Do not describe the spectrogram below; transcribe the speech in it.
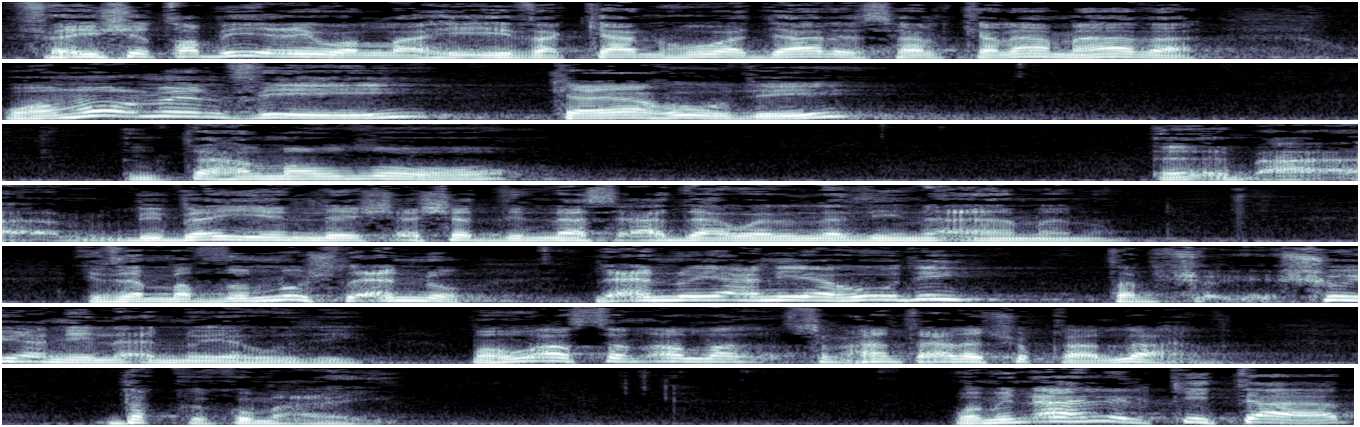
فإيش طبيعي والله إذا كان هو دارس هالكلام هذا. ومؤمن فيه كيهودي. انتهى الموضوع. ببين ليش أشد الناس عداوة للذين آمنوا. إذا ما تظنوش لأنه لأنه يعني يهودي؟ طب شو يعني لأنه يهودي؟ ما هو أصلا الله سبحانه وتعالى شو قال؟ لاحظ دققوا معي. ومن أهل الكتاب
